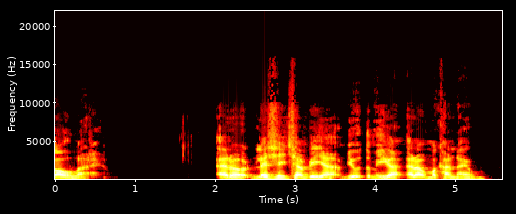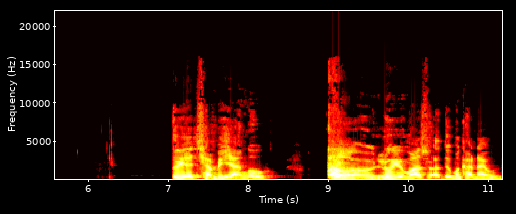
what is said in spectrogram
ကောင်းလာတယ်အဲ့တော့လက်ရှိချန်ပီယံအမျိုးသမီးကအဲ့တော့မခံနိုင်ဘူးသူ့ရဲ့ချန်ပီယံကိုလူယူမဆိုတာသူမခံနိုင်ဘူး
